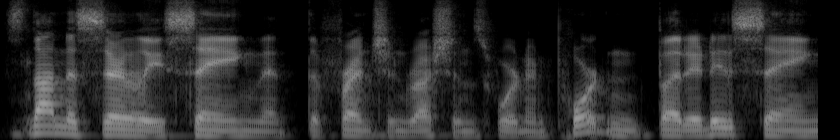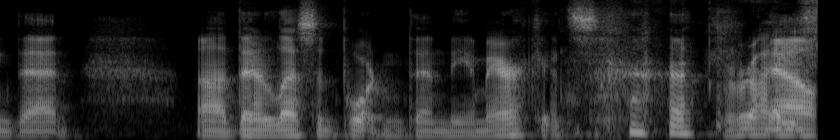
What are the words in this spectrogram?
It's not necessarily saying that the French and Russians weren't important, but it is saying that uh, they're less important than the Americans. Right. Now,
